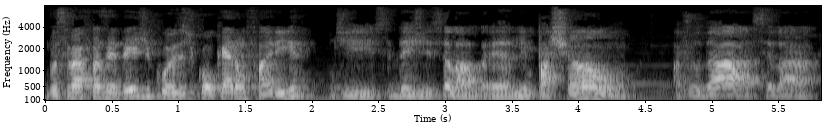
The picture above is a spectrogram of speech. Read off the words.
você vai fazer desde coisas que qualquer um faria, de, desde, sei lá, é, limpar chão, ajudar, sei lá,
